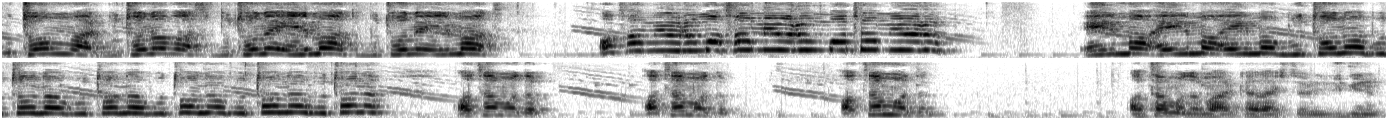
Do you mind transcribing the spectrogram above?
Buton var. Butona bas. Butona elma at. Butona elma at. Atamıyorum, atamıyorum, atamıyorum. Elma, elma, elma. Butona, butona, butona, butona, butona, butona. Atamadım. Atamadım. Atamadım. Atamadım arkadaşlar üzgünüm.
